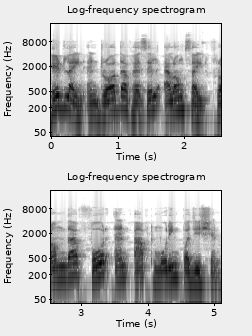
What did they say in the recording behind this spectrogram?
head line and draw the vessel alongside from the fore and aft mooring position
